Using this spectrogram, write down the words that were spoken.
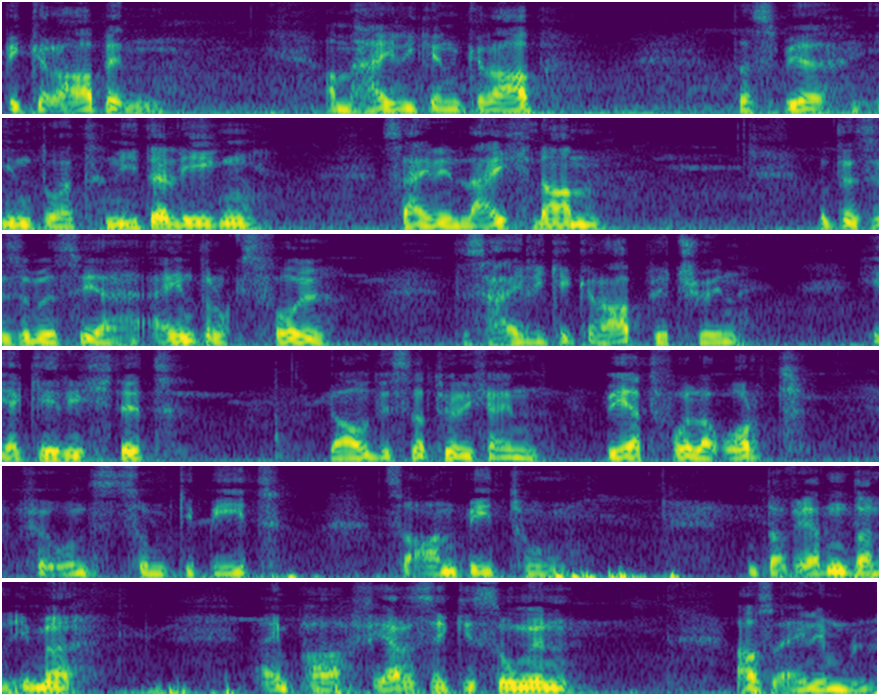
begraben am heiligen Grab, dass wir ihn dort niederlegen, seinen Leichnam. Und das ist immer sehr eindrucksvoll. Das heilige Grab wird schön hergerichtet. Ja, und ist natürlich ein wertvoller Ort für uns zum Gebet, zur Anbetung. Und da werden dann immer ein paar Verse gesungen, aus einem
